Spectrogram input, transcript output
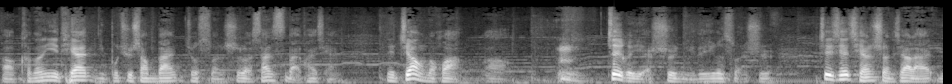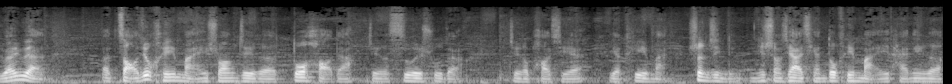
啊，可能一天你不去上班就损失了三四百块钱。那这样的话啊，这个也是你的一个损失。这些钱省下来，远远，呃，早就可以买一双这个多好的这个四位数的这个跑鞋，也可以买，甚至你你省下的钱都可以买一台那个。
